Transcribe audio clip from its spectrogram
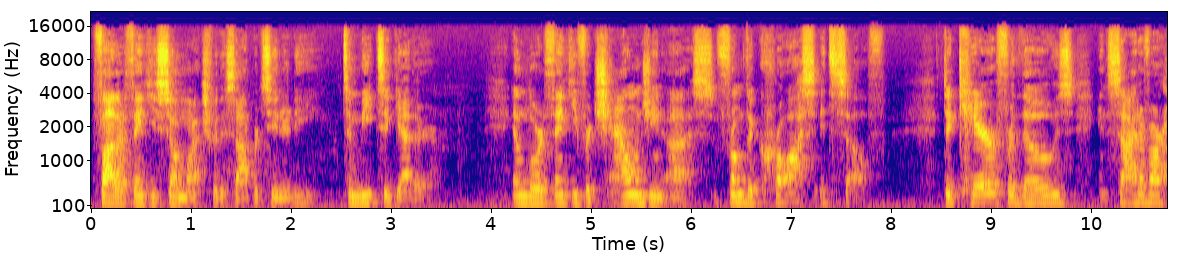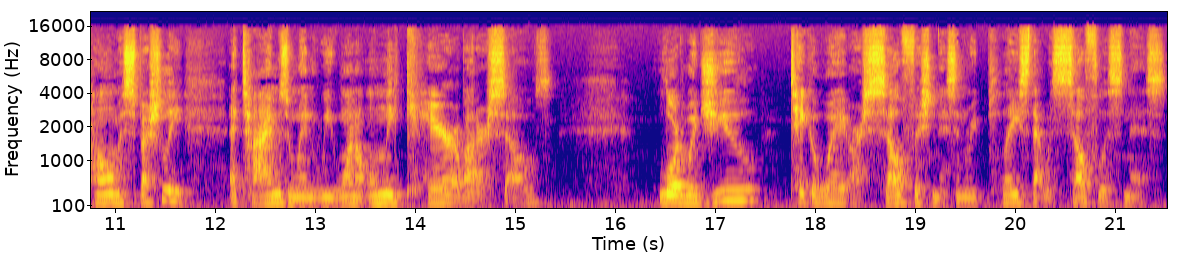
Father, thank you so much for this opportunity to meet together. And Lord, thank you for challenging us from the cross itself to care for those inside of our home, especially at times when we want to only care about ourselves. Lord, would you take away our selfishness and replace that with selflessness?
